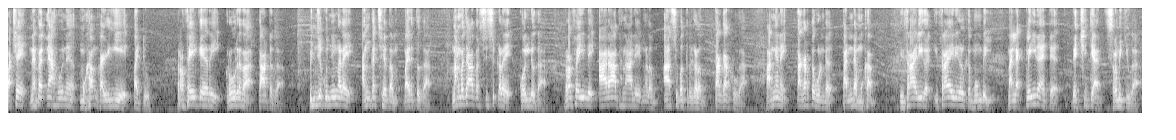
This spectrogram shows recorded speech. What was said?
പക്ഷേ നെതന്യാഹുവിന് മുഖം കഴുകിയേ പറ്റൂ. റഫേൽ കയറി ക്രൂരത കാട്ടുക. പിഞ്ചു കുഞ്ഞുങ്ങളെ അംഗച്ഛേദം വരുത്തുക. നവജാത ശിശുക്കളെ കൊല്ലുക. റഫയിലെ ആരാധനാലയങ്ങളും ആശുപത്രികളും തകർക്കുക. അങ്ങനെ തകർത്തുകൊണ്ട് തന്റെ മുഖം ഇസ്രായേലികൾ ഇസ്രായേലികൾക്ക് മുമ്പിൽ നല്ല ക്ലീനായിട്ട് രക്ഷിക്കാൻ ശ്രമിക്കുക.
